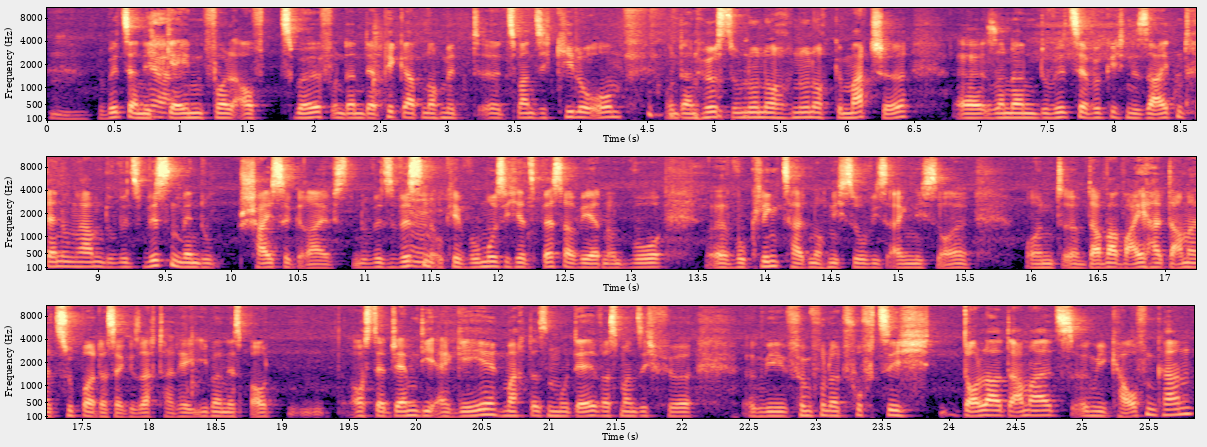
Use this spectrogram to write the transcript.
Mhm. Du willst ja nicht ja. Gain voll auf 12 und dann der Pickup noch mit äh, 20 Kilo ohm und dann hörst du nur noch, nur noch Gematsche, äh, sondern du willst ja wirklich eine Seitentrennung haben, du willst wissen, wenn du Scheiße greifst. Und du willst wissen, mhm. okay, wo muss ich jetzt besser werden und wo, äh, wo klingt es halt noch nicht so, wie es eigentlich soll. Und äh, da war Wei halt damals super, dass er gesagt hat, hey, Ibanez baut aus der Gem die RG, macht das ein Modell, was man sich für irgendwie 550 Dollar damals irgendwie kaufen kann.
